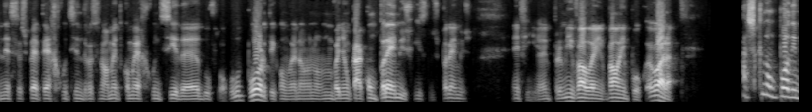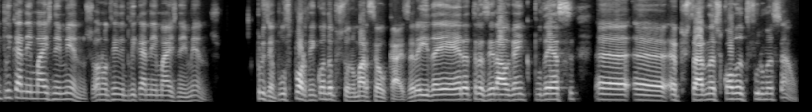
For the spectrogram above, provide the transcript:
Nesse aspecto é reconhecido internacionalmente, como é reconhecida do Futebol do Porto, e como é, não, não, não, venham cá com prémios, que isso dos prémios, enfim, para mim valem, valem pouco. Agora, acho que não pode implicar nem mais nem menos, ou não tem de implicar nem mais nem menos. Por exemplo, o Sporting, quando apostou no Marcelo Kaiser, a ideia era trazer alguém que pudesse uh, uh, apostar na escola de formação.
